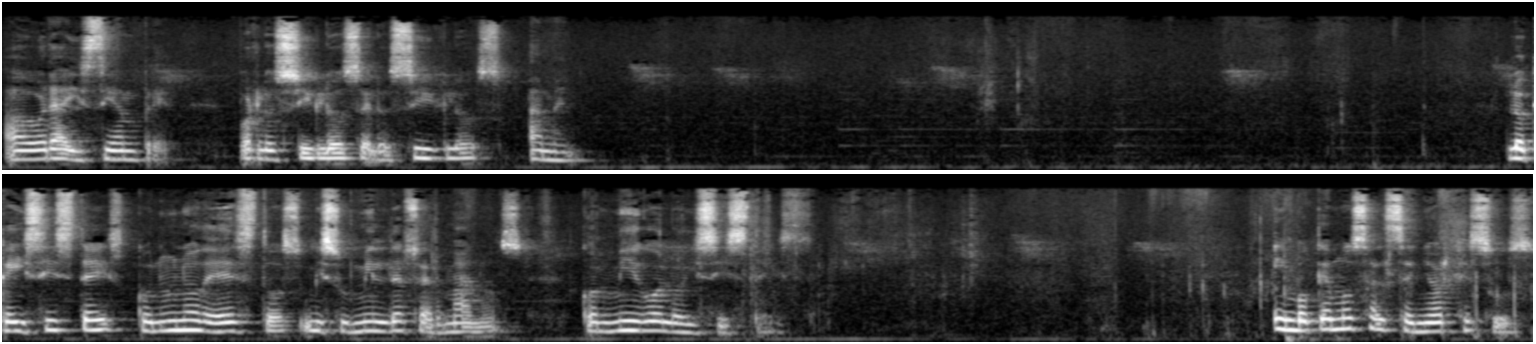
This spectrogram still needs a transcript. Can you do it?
ahora y siempre, por los siglos de los siglos. Amén. Lo que hicisteis con uno de estos mis humildes hermanos, conmigo lo hicisteis. Invoquemos al Señor Jesús,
